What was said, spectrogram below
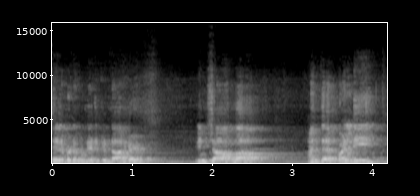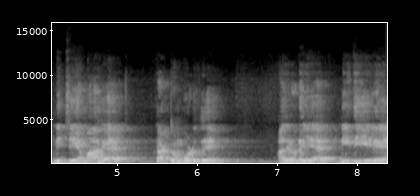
செயல்பட்டு கொண்டிருக்கின்றார்கள். இன்ஷா அல்லா அந்த பள்ளி நிச்சயமாக கட்டும் பொழுது அதனுடைய நிதியிலே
